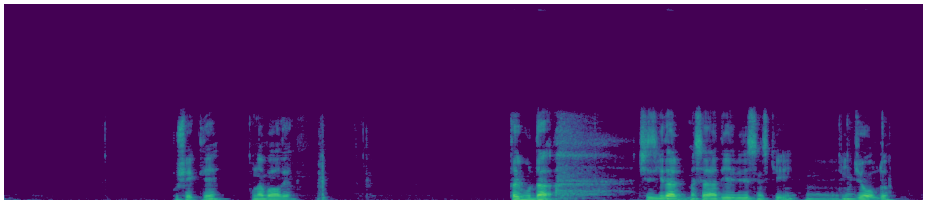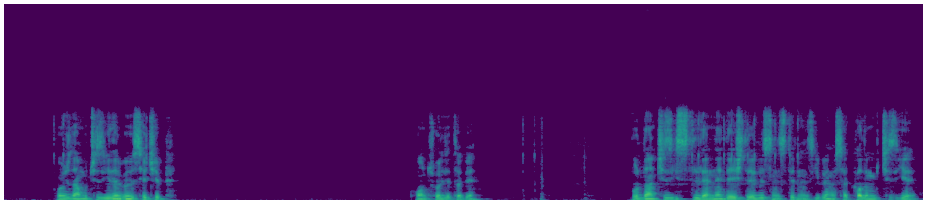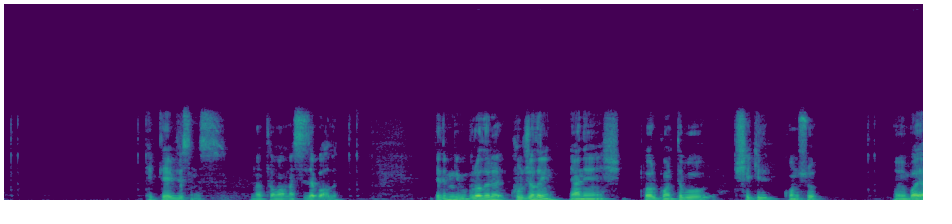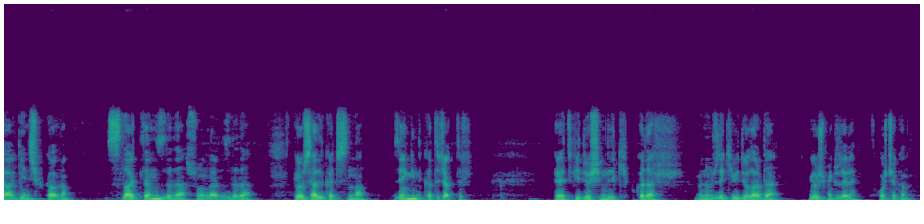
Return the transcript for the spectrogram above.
bu şekli buna bağlayalım. Tabi burada çizgiler mesela diyebilirsiniz ki e, ince oldu. O yüzden bu çizgileri böyle seçip kontrolle tabi. Buradan çizgi stillerini değiştirebilirsiniz istediğiniz gibi. Mesela kalın bir çizgi ekleyebilirsiniz. Bunlar tamamen size bağlı. Dediğim gibi buraları kurcalayın. Yani PowerPoint'te bu şekil konusu e, bayağı geniş bir kavram. Slaytlarınızda da, sunularınızda da görsellik açısından zenginlik katacaktır. Evet, video şimdilik bu kadar. Önümüzdeki videolarda görüşmek üzere. Hoşçakalın.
